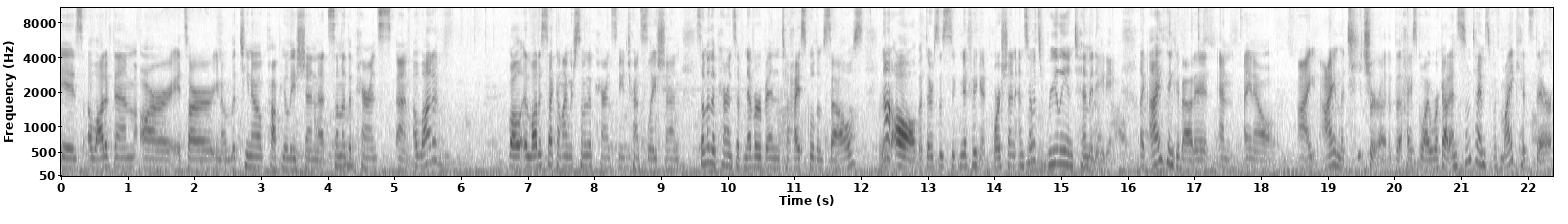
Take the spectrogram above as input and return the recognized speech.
is a lot of them are, it's our, you know, Latino population that some of the parents, um, a lot of well, a lot of second language. Some of the parents need translation. Some of the parents have never been to high school themselves. Not all, but there's a significant portion, and so it's mm-hmm. really intimidating. Like I think about it, and I know. I, I am a teacher at the high school I work at, and sometimes with my kids there,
